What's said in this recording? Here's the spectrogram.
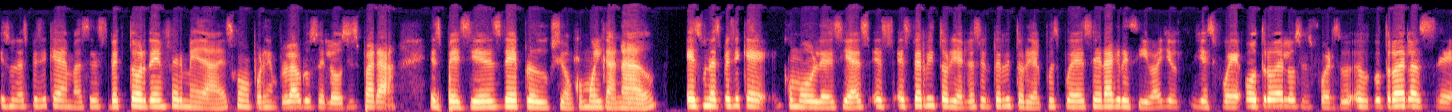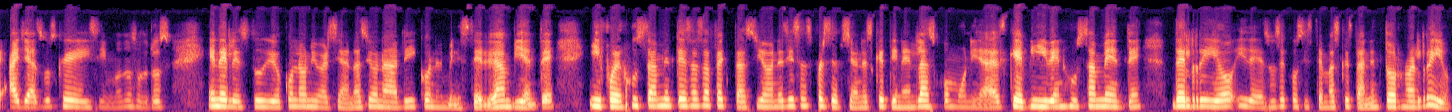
Es una especie que además es vector de enfermedades como por ejemplo la brucelosis para especies de producción como el ganado es una especie que, como le decía, es, es, territorial y ser territorial pues puede ser agresiva y, y fue otro de los esfuerzos, eh, otro de los eh, hallazgos que hicimos nosotros en el estudio con la Universidad Nacional y con el Ministerio de Ambiente y fue justamente esas afectaciones y esas percepciones que tienen las comunidades que viven justamente del río y de esos ecosistemas que están en torno al río.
